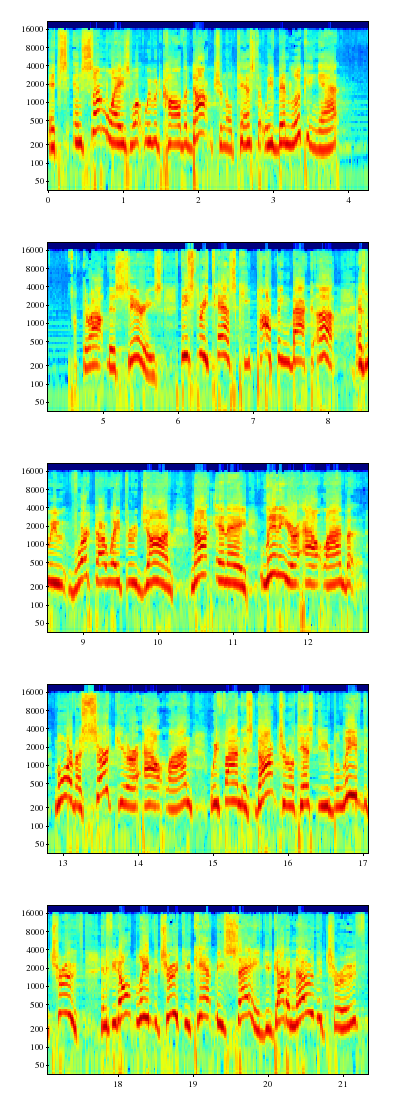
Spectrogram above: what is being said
it's in some ways what we would call the doctrinal test that we've been looking at throughout this series. These three tests keep popping back up as we've worked our way through John, not in a linear outline, but more of a circular outline. We find this doctrinal test. Do you believe the truth? And if you don't believe the truth, you can't be saved. You've got to know the truth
